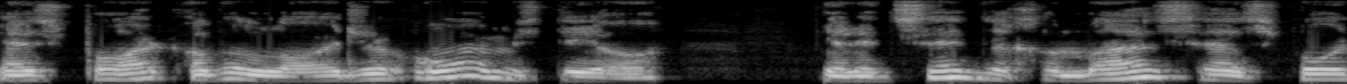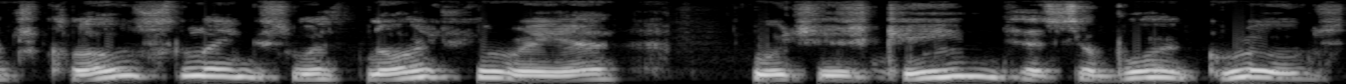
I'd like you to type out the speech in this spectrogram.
as part of a larger arms deal. And it said that Hamas has forged close links with North Korea, which is keen to support groups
